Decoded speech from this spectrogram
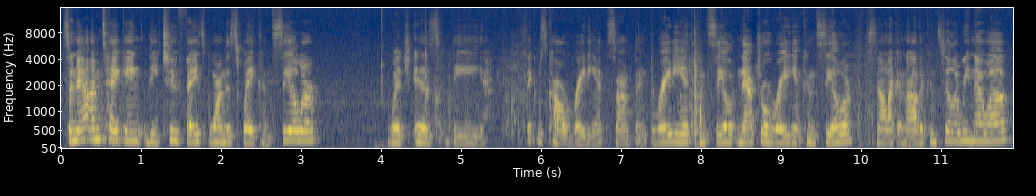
So now I'm taking the Too Faced Born This Way concealer which is the think it was called Radiant something. Radiant Concealer, Natural Radiant Concealer. It's not like another concealer we know of.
